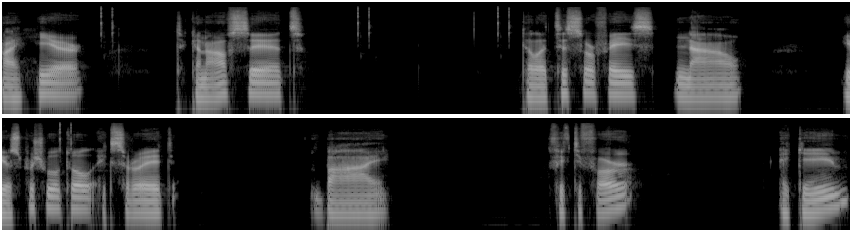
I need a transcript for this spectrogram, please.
Right here take an offset delete this surface. Now use push tool accelerate by 54 again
